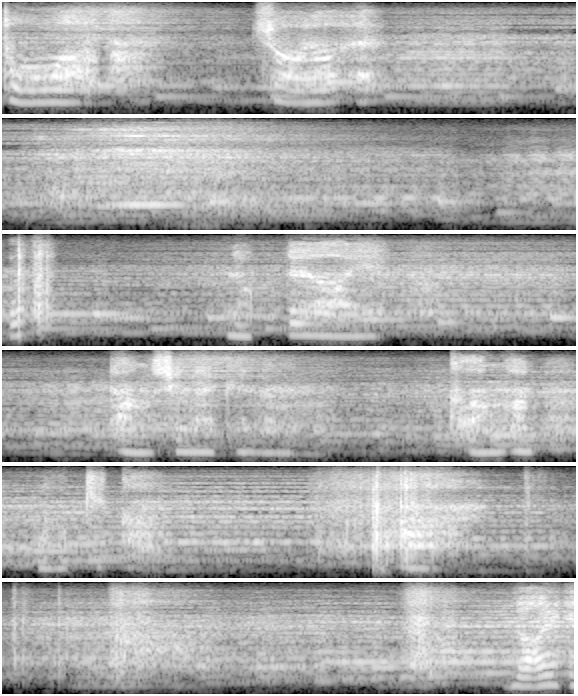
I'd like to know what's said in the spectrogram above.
도와줘야 해. 당신에게는 강한 무기가 아, 나에게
